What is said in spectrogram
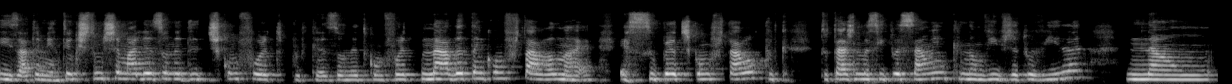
Exatamente, eu costumo chamar-lhe a zona de desconforto, porque a zona de conforto nada tem confortável, não é? É super desconfortável porque tu estás numa situação em que não vives a tua vida, não,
